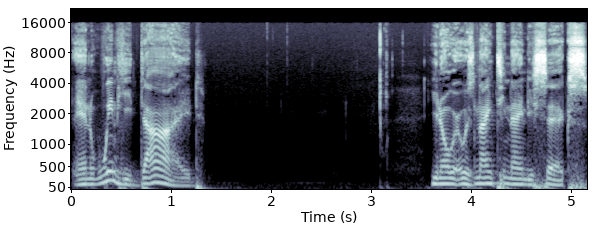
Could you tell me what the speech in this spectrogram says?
And when he died, you know, it was 1996.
